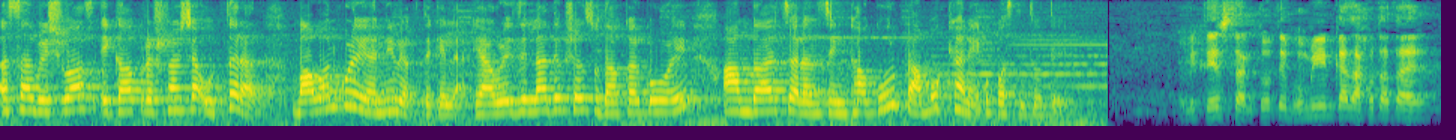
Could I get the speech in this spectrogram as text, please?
असा विश्वास एका प्रश्नाच्या उत्तरात बावनकुळे यांनी व्यक्त केला यावेळी जिल्हाध्यक्ष सुधाकर कोहळे आमदार चरणसिंग ठाकूर प्रामुख्याने उपस्थित होते. मी तेच सांगतो ते भूमिहीन का दाखवतात आहे?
